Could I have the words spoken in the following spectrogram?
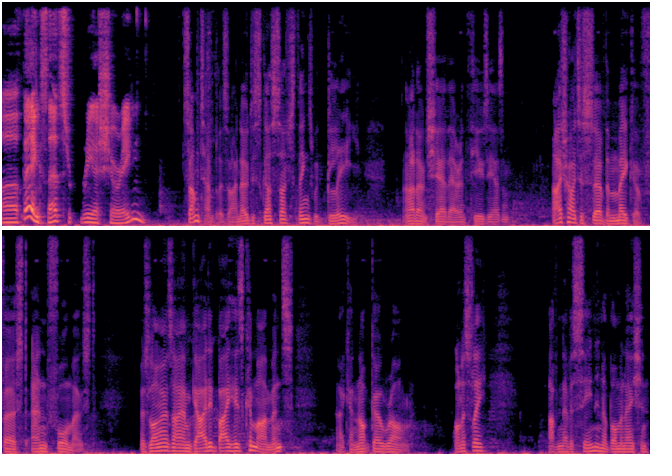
uh, thanks, that's reassuring. Some Templars I know discuss such things with glee. I don't share their enthusiasm. I try to serve the Maker first and foremost. As long as I am guided by his commandments, I cannot go wrong. Honestly, I've never seen an abomination,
